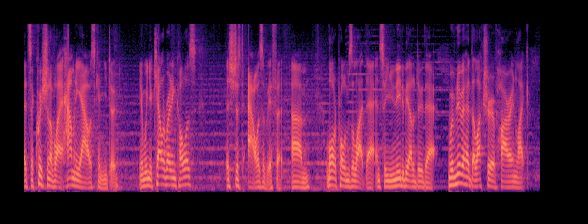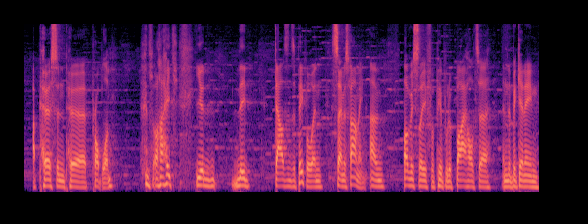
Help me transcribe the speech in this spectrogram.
it's a question of like, how many hours can you do? You know, when you're calibrating collars, it's just hours of effort. Um, a lot of problems are like that, and so you need to be able to do that. We've never had the luxury of hiring like a person per problem. like you'd need thousands of people, and same as farming. Um, obviously, for people to buy Halter in the beginning,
